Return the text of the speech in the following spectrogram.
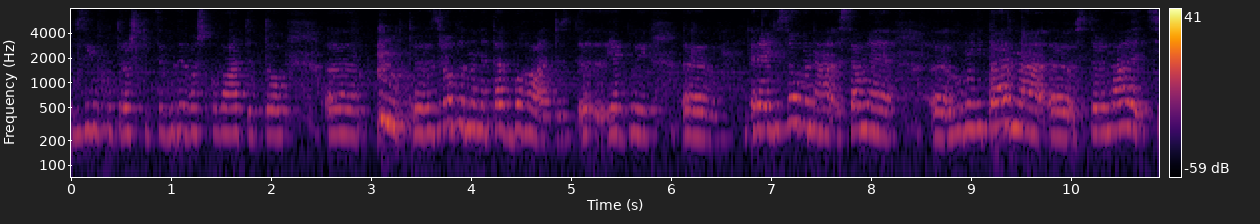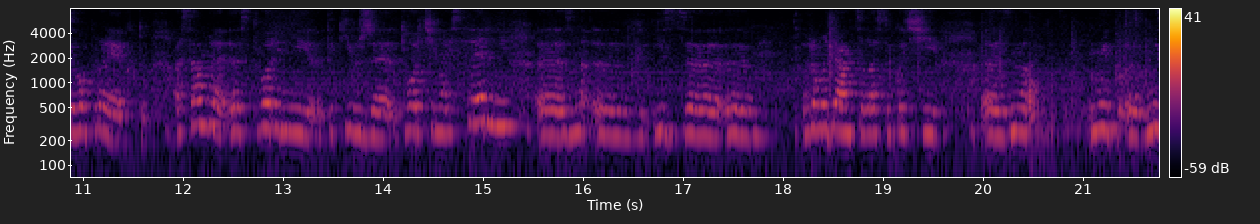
взимку трошки це буде важкувато, то е, зроблено не так багато. Е, Якби реалізована саме гуманітарна сторона цього проєкту, а саме створені такі вже творчі майстерні із громадян села Сукачі. Ми, е, ми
